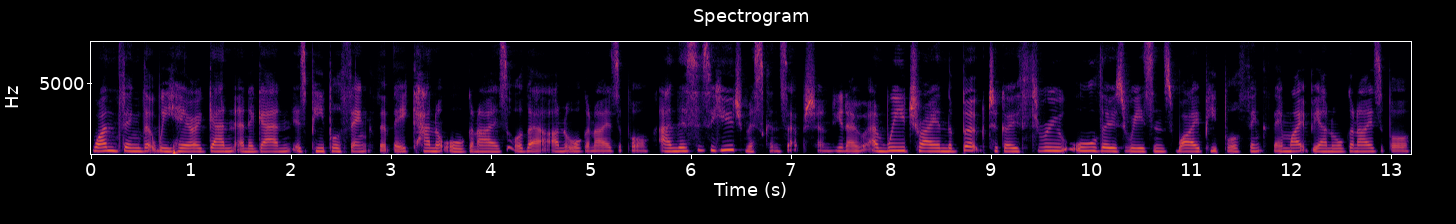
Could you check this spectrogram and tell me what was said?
one thing that we hear again and again is people think that they cannot organize or they're unorganizable. And this is a huge misconception, you know, and we try in the book to go through all those reasons why people think they might be unorganizable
